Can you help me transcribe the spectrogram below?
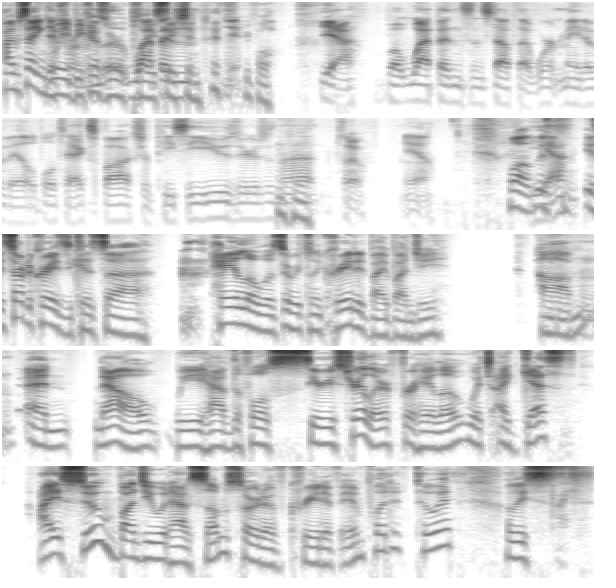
I'm saying we because we're weapon- PlayStation yeah. people. Yeah, but weapons and stuff that weren't made available to Xbox or PC users and Mm-hmm. that. So, yeah. Well, Yeah. it's, it's sort of crazy because uh, Halo was originally created by Bungie. Um, Mhm. And now we have the full series trailer for Halo, which I guess, I assume Bungie would have some sort of creative input to it. Or at least,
